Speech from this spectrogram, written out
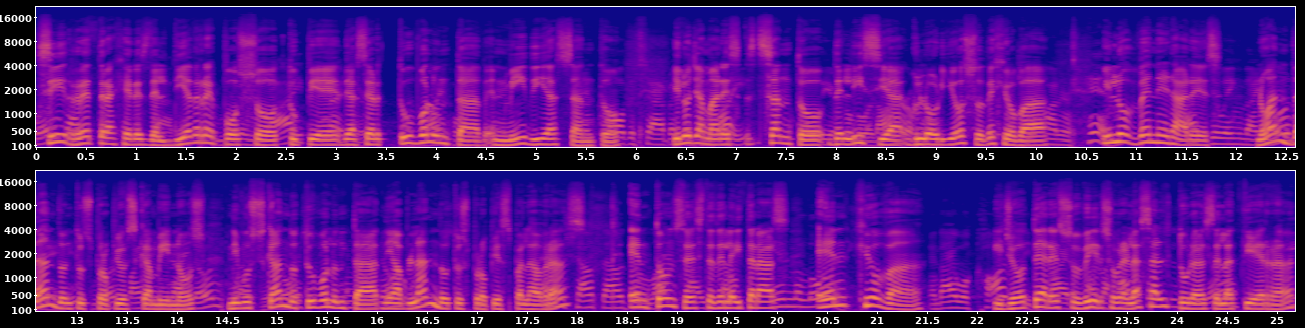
Si retrajeres del día de reposo tu pie de hacer tu voluntad en mi día santo, y lo llamares santo, delicia, glorioso de Jehová, y lo venerares, no andando en tus propios caminos, ni buscando tu voluntad, ni hablando tus propias palabras, entonces te deleitarás en Jehová, y yo te haré subir sobre las alturas de la tierra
